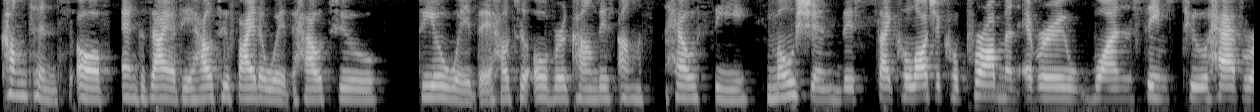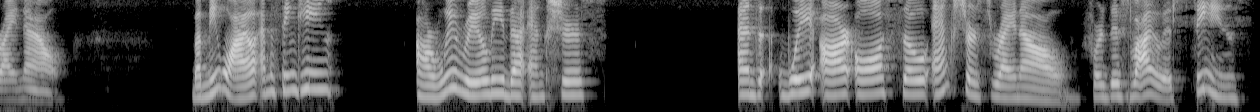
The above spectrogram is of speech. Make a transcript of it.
contents of anxiety, how to fight with, how to deal with it, how to overcome this unhealthy emotion, this psychological problem everyone seems to have right now. But meanwhile, I'm thinking, are we really that anxious? And we are all so anxious right now for these virus things.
